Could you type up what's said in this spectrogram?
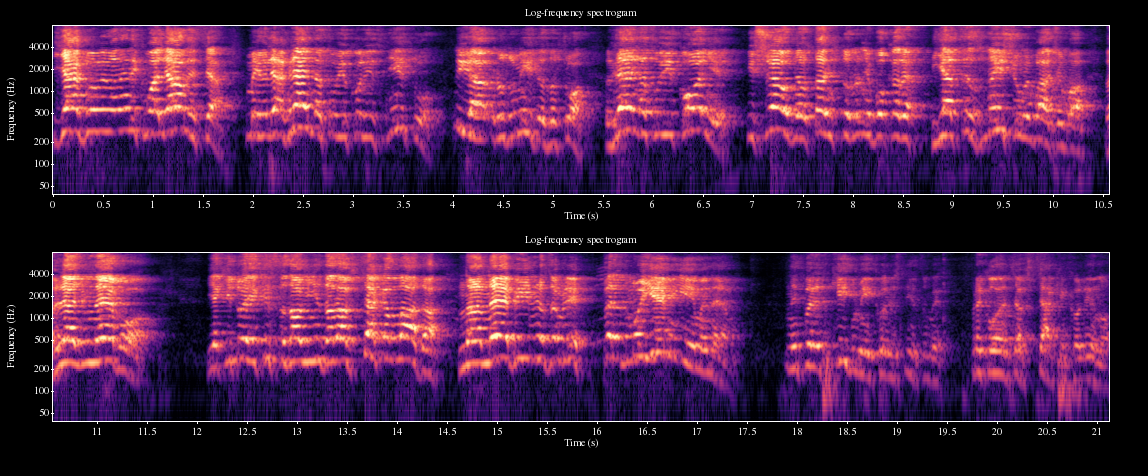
як би вони не хвалялися, ми глянь на свою колісницю, і я розумієте за що, глянь на свої коні, і ще одне останній стороні, Бог каже, я це знищу, ми бачимо, глянь в небо. Як і той, який сказав, мені дана всяка влада на небі і на землі перед моїм іменем. Не перед кіньми і колісницями приклониться всяке коліно.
